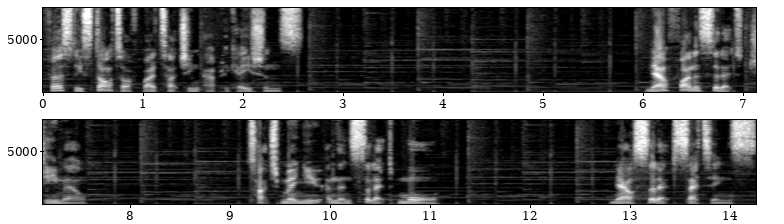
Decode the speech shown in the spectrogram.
Firstly, start off by touching Applications. Now find and select Gmail. Touch Menu and then select More. Now select Settings.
